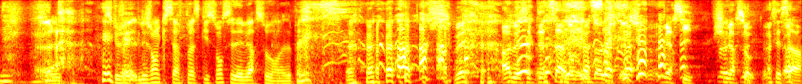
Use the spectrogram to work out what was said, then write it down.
Parce que j'ai- les gens qui savent pas ce qu'ils sont, c'est des versos. hein, c'est pas- Ah mais c'est peut-être ça. merci. Je suis verso. C'est ça.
